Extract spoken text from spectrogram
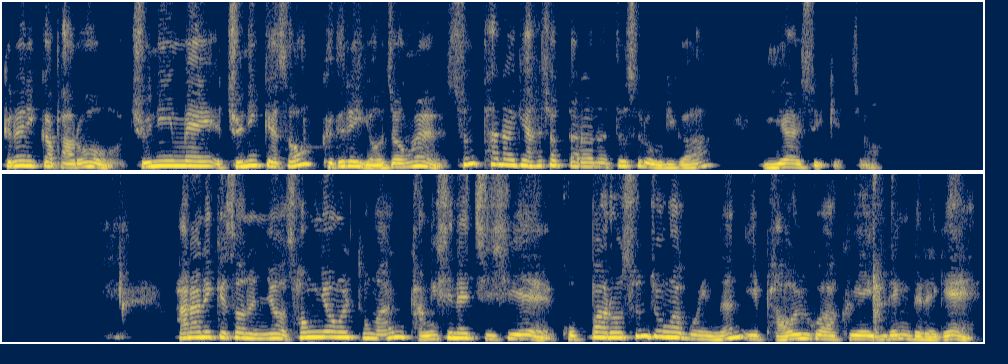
그러니까 바로 주님의 주님께서 그들의 여정을 순탄하게 하셨다라는 뜻으로 우리가 이해할 수 있겠죠. 하나님께서는요, 성령을 통한 당신의 지시에 곧바로 순종하고 있는 이 바울과 그의 일행들에게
